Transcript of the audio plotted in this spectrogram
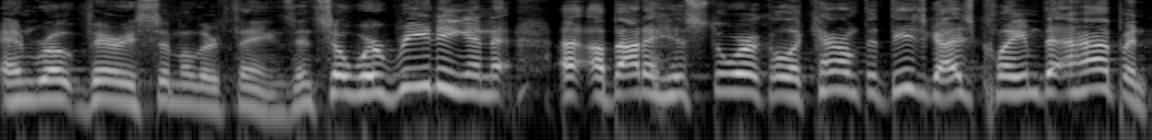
and wrote very similar things. And so we're reading an, about a historical account that these guys claimed that happened.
